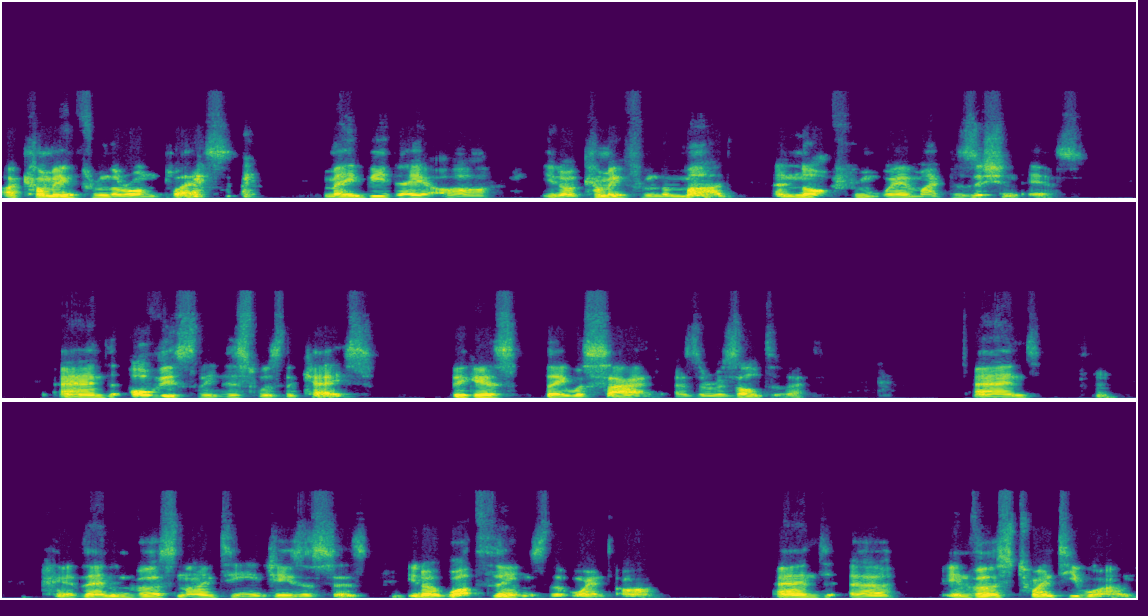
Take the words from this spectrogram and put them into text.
are coming from the wrong place. maybe they are, you know, coming from the mud and not from where my position is. And obviously, this was the case because they were sad as a result of that. And then in verse 19, Jesus says, You know, what things that went on? And uh, in verse 21,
